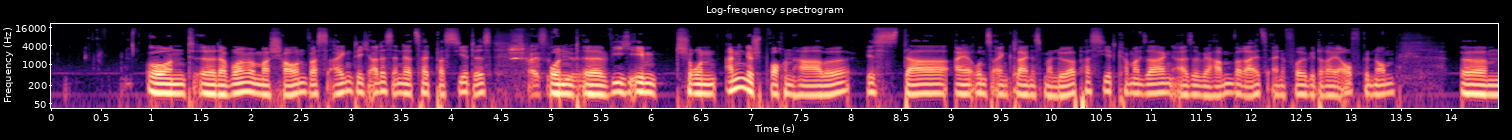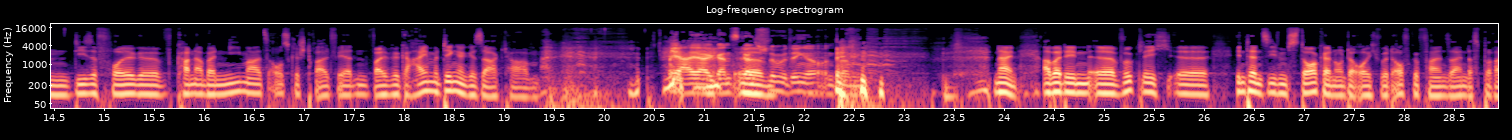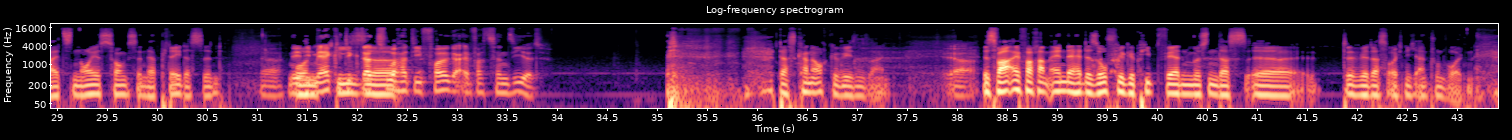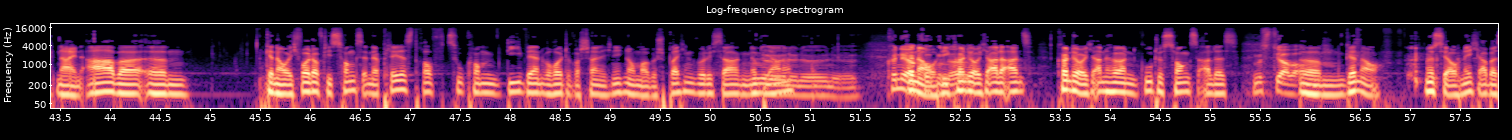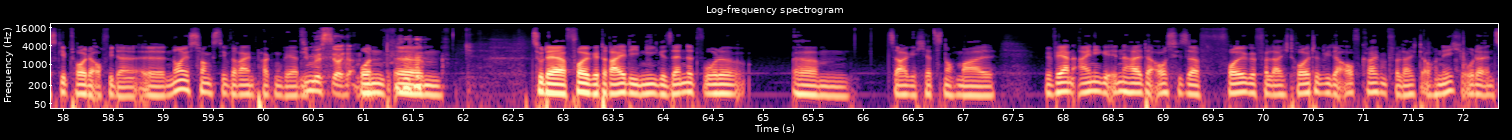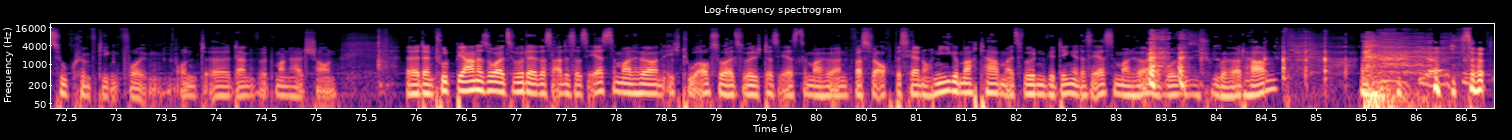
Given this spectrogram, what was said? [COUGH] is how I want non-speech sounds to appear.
Und äh, da wollen wir mal schauen, was eigentlich alles in der Zeit passiert ist. Scheiße. Und äh, wie ich eben schon angesprochen habe, ist da ein, uns ein kleines Malheur passiert, kann man sagen. Also wir haben bereits eine Folge 3 aufgenommen. Ähm, diese Folge kann aber niemals ausgestrahlt werden, weil wir geheime Dinge gesagt haben. [LAUGHS] ja, ja, ganz, ganz ähm, schlimme Dinge. Und dann, [LAUGHS] Nein, aber den äh, wirklich äh, intensiven Stalkern unter euch wird aufgefallen sein, dass bereits neue Songs in der Playlist sind. ja. Nee, die und diese- dazu hat die Folge einfach zensiert. [LAUGHS] Das kann auch gewesen sein. Ja. Es war einfach am Ende, hätte so viel gepiept werden müssen, dass äh, wir das euch nicht antun wollten. Nein, aber ähm, genau, ich wollte auf die Songs in der Playlist drauf zukommen. Die werden wir heute wahrscheinlich nicht nochmal besprechen, würde ich sagen. Ne, Nö, Bjane? nö, nö, nö. Könnt ihr ja Genau, gucken, die ne? könnt ihr euch alle ans könnt ihr euch anhören. Gute Songs, alles. Müsst ihr aber auch nicht. Ähm, genau. Müsst ihr auch nicht, aber es gibt heute auch wieder äh, neue Songs, die wir reinpacken werden. Die müsst ihr euch an. Und ähm, [LAUGHS] zu der Folge 3, die nie gesendet wurde, ähm, sage ich jetzt nochmal, wir werden einige Inhalte aus dieser Folge vielleicht heute wieder aufgreifen, vielleicht auch nicht oder in zukünftigen Folgen. Und äh, dann wird man halt schauen. Äh, dann tut Bjane so, als würde er das alles das erste Mal hören. Ich tue auch so, als würde ich das erste Mal hören. Was wir auch bisher noch nie gemacht haben, als würden wir Dinge das erste Mal hören, obwohl wir sie schon gehört haben. [LAUGHS] ja, So. [LAUGHS]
